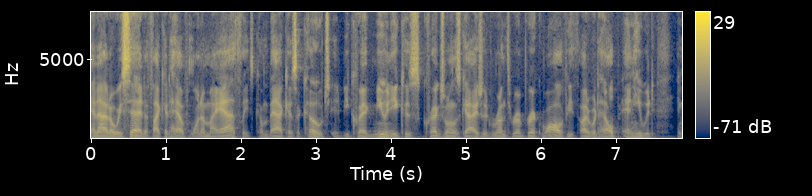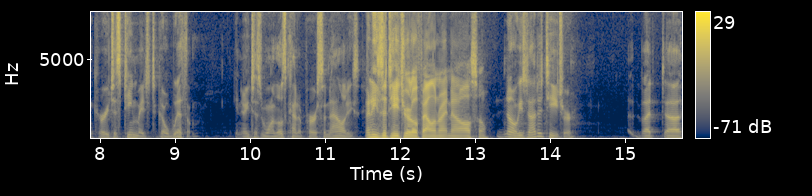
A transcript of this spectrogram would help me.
And I'd always said if I could have one of my athletes come back as a coach, it'd be Craig Muni because Craig's one of those guys who'd run through a brick wall if he thought it would help, and he would encourage his teammates to go with him. You know, he's just one of those kind of personalities. And he's a teacher at O'Fallon right now, also. No, he's not a teacher, but uh,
